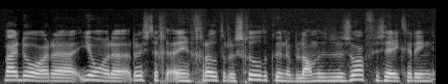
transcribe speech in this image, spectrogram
Waardoor jongeren rustig in grotere schulden kunnen belanden. Dus de zorgverzekering,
